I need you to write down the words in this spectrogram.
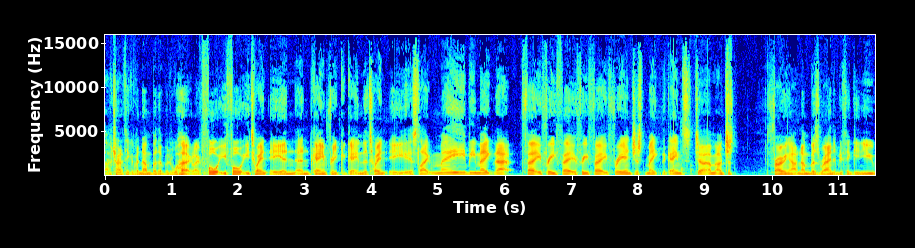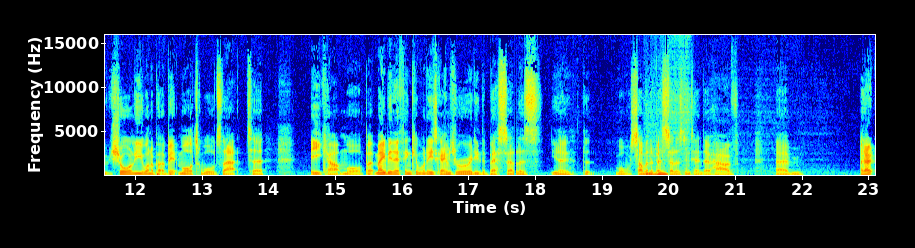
I'm trying to think of a number that would work, like 40, 40, 20, and, and Game Freak are getting the 20. It's like maybe make that 33, 33, 33, and just make the games. I'm, just throwing out numbers randomly, thinking you surely you want to put a bit more towards that to eke out more. But maybe they're thinking, well, these games are already the best sellers, you know, that well, some of the best sellers Nintendo have. Um, I don't.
